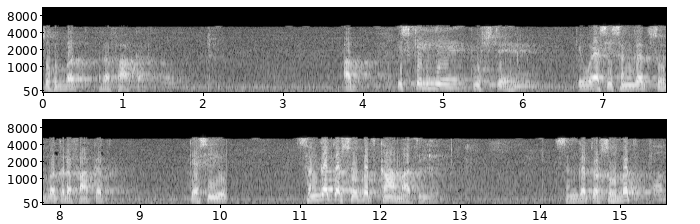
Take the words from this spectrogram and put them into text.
صحبت رفاقت۔ اب اس کے لیے پوچھتے ہیں کہ وہ ایسی سنگت صحبت رفاقت کیسی ہو؟ سنگت اور صحبت کام آتی ہے۔ سنگت اور صحبت کام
